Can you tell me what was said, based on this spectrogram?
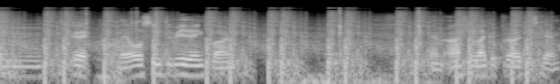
Mm, okay, they all seem to be doing fine. And I feel like a pro at this game.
